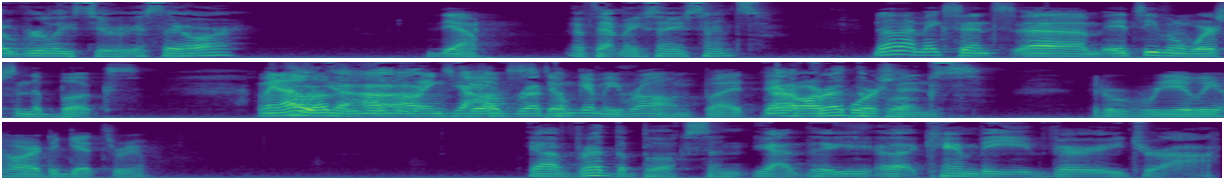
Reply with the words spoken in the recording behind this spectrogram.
overly serious they are. Yeah. If that makes any sense. No, that makes sense. Um, it's even worse in the books. I mean, I Oh, love yeah, the Lord of the Rings yeah, books. Don't the- get me wrong, but there I've are read the portions that are really hard to get through. Yeah, I've read the books, and yeah, they uh, can be very dry.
